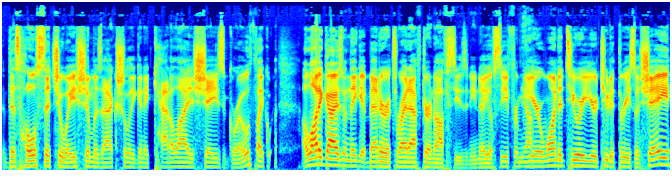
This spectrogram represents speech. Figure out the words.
this whole situation was actually going to catalyze Shai's growth? Like a lot of guys when they get better, it's right after an off season. You know, you'll see from Yeah. year one to two or year two to three. So Shai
